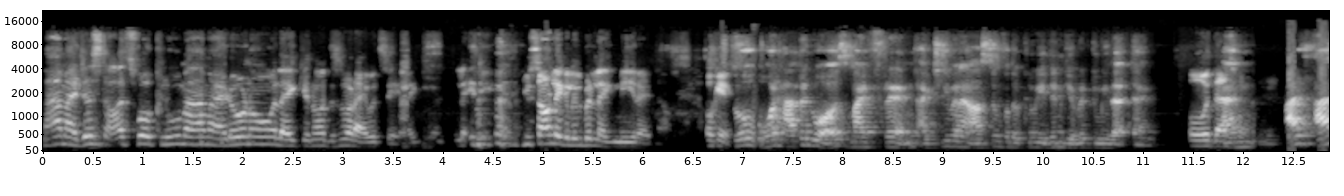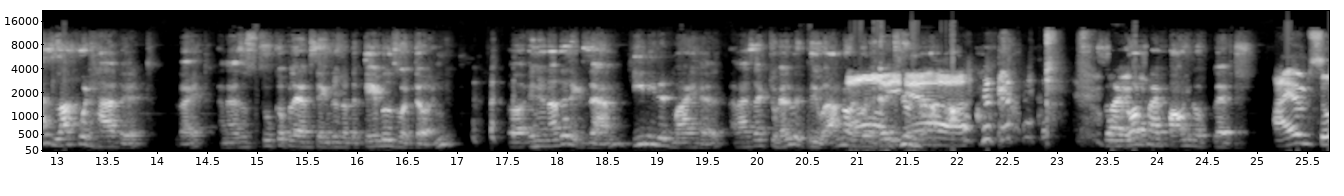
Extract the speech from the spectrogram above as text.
ma'am, I just asked for a clue, ma'am. I don't know. Like, you know, this is what I would say. Like, like, you sound like a little bit like me right now. Okay. So what happened was my friend actually when I asked him for the clue, he didn't give it to me that time. Oh, that's And- as, as luck would have it, right, and as a snooker player, I'm saying this that the tables were turned. Uh, in another exam, he needed my help, and I was like, "To hell with you! I'm not Oh, going to help you." now." So I got my pound of flesh. I am so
